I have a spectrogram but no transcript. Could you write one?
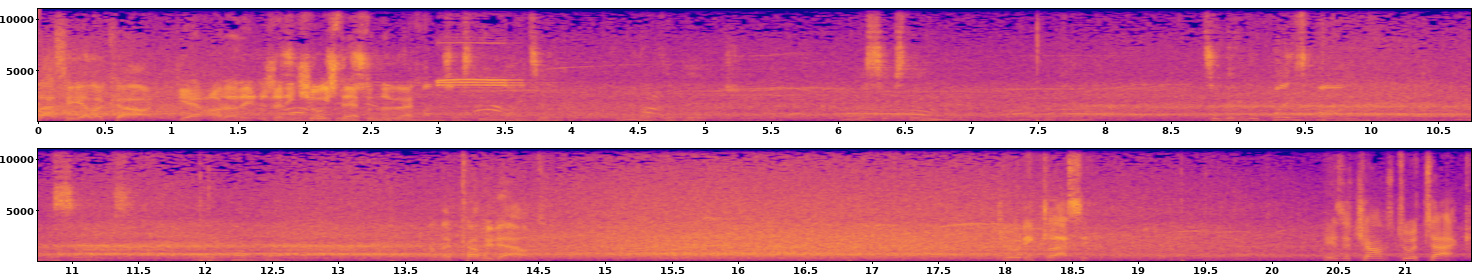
that's a yellow card. Yeah, I don't think there's any choice there from the ref. Manchester United coming off the pitch. Number 16, Michael Carrick. To be replaced by number 6, Paul Pogba. And they've cut it out. Jordy Clasie. Here's a chance to attack.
